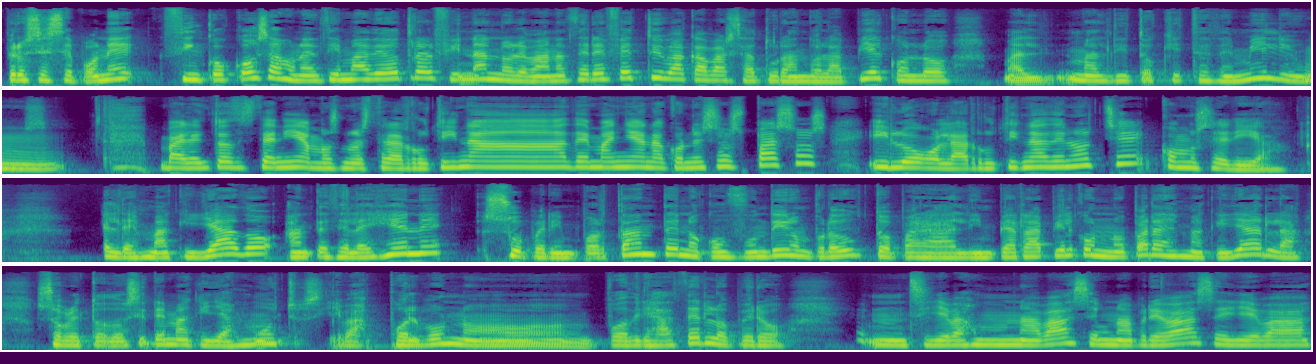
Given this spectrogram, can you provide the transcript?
Pero si se pone cinco cosas una encima de otra, al final no le van a hacer efecto y va a acabar saturando la piel con los malditos quistes de Miliums. Mm. Vale, entonces teníamos nuestra rutina de mañana con esos pasos y luego la rutina de noche, ¿cómo sería? El desmaquillado antes de la higiene, súper importante, no confundir un producto para limpiar la piel con uno para desmaquillarla, sobre todo si te maquillas mucho. Si llevas polvo no podrías hacerlo, pero mm, si llevas una base, una prebase, llevas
